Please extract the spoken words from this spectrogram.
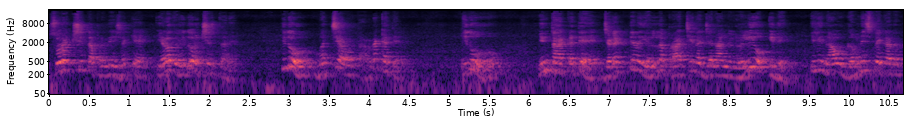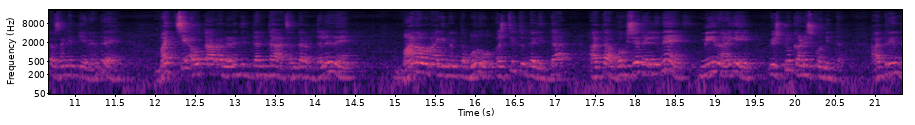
ಸುರಕ್ಷಿತ ಪ್ರದೇಶಕ್ಕೆ ಎಳೆದೊಯ್ದು ರಕ್ಷಿಸ್ತಾನೆ. ಇದು ಮತ್ಸ್ಯ ಅವತಾರದ ಕತೆ. ಇದು ಇಂತಹ ಕತೆ ಜಗತ್ತಿನ ಎಲ್ಲ ಪ್ರಾಚೀನ ಜನಾಂಗಗಳಲ್ಲಿಯೂ ಇದೆ. ಇಲ್ಲಿ ನಾವು ಗಮನಿಸಬೇಕಾದಂಥ ಸಂಗತಿ ಏನಂದರೆ, ಮತ್ಸ್ಯ ಅವತಾರ ನಡೆದಿದ್ದಂತಹ ಸಂದರ್ಭದಲ್ಲೇ ಮಾನವನಾಗಿದ್ದಂಥ ಮನು ಅಸ್ತಿತ್ವದಲ್ಲಿದ್ದ, ಆತ ಭವಿಷ್ಯದಲ್ಲಿನೇ ಮೀನಾಗಿ ವಿಷ್ಣು ಕಾಣಿಸಿಕೊಂಡಿದ್ದ. ಆದ್ದರಿಂದ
